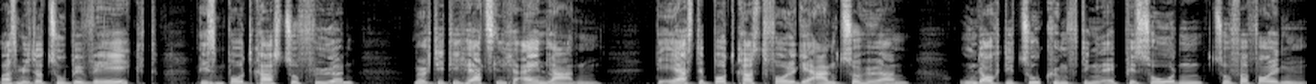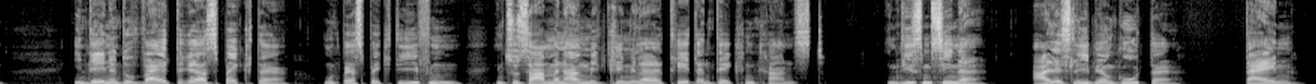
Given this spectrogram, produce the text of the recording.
was mich dazu bewegt, diesen Podcast zu führen, möchte ich dich herzlich einladen, die erste Podcast-Folge anzuhören und auch die zukünftigen Episoden zu verfolgen, in denen du weitere Aspekte und Perspektiven im Zusammenhang mit Kriminalität entdecken kannst. In diesem Sinne, alles Liebe und Gute. Dein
